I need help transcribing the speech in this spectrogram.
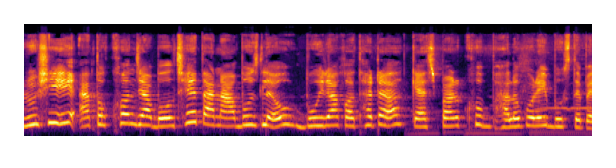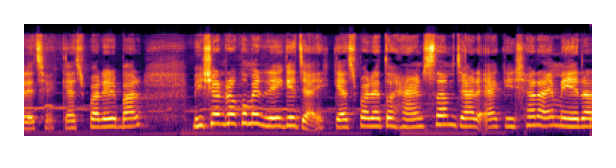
রুশি এতক্ষণ যা বলছে তা না বুঝলেও বুইরা কথাটা ক্যাচপার খুব ভালো করেই বুঝতে পেরেছে। ক্যাচপারের বার ভীষণ রকমের রেগে যায়। ক্যাচপার এত হ্যান্ডসাম যার এক ইশারায় মেয়েরা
